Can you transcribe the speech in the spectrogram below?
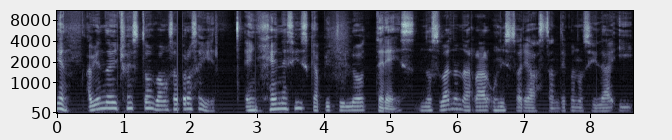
Bien, habiendo dicho esto, vamos a proseguir. En Génesis capítulo 3 nos van a narrar una historia bastante conocida y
